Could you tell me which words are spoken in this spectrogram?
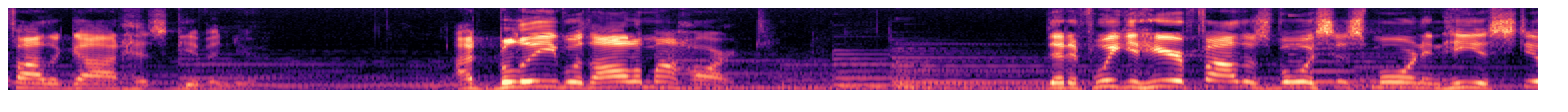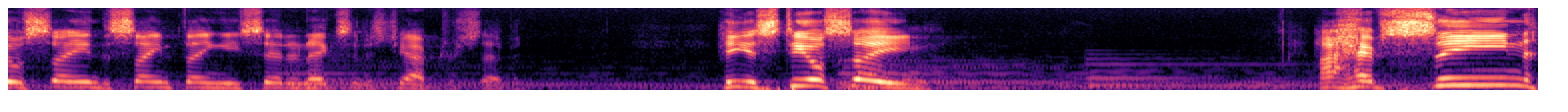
Father God has given you. I believe with all of my heart that if we could hear Father's voice this morning, He is still saying the same thing He said in Exodus chapter 7. He is still saying, I have seen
